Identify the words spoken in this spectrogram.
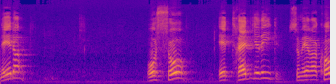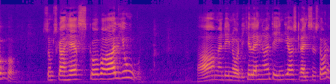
nedad. Og så et tredje rike, som er av kobber, som skal herske over all jorden. Ja, men de nådde ikke lenger enn til Indias grense, står det.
